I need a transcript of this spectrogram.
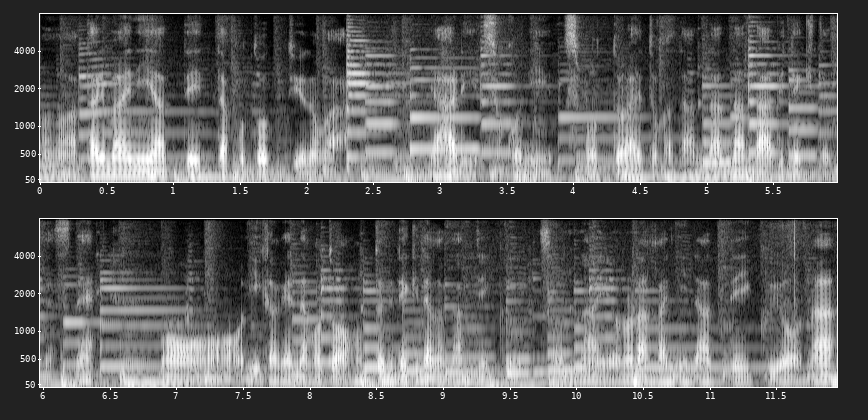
あの当たり前にやっていったことっていうのがやはりそこにスポットライトがだんだんだんだん浴びてきてですねもういい加減なことは本当にできなくなっていくそんな世の中になっていくような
